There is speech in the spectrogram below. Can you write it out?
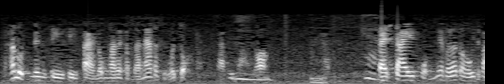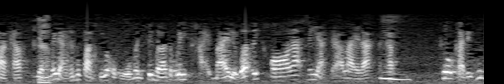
แต่ถ้าหลุด1448ลงมาในสัปดาห์หน้าก็ถือว่าจบการที่สามรอบนะครับค่ะแต่ใจผมเนี่ยพระรัตนวิทยาครับ ยังไม่อยากให้ผู้ฟังคิดว่าโอ้โหมันขึ้นมาแล้วต้องรีบขายไหมหรือว่าเอ้ยคอละไม่อยากจะอะไรละนะครับอืมคือโอกาสที่หุ้น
